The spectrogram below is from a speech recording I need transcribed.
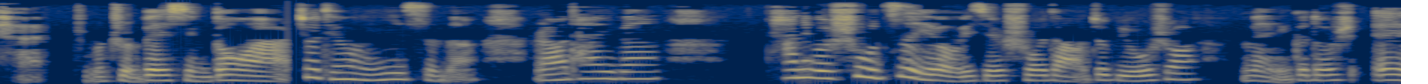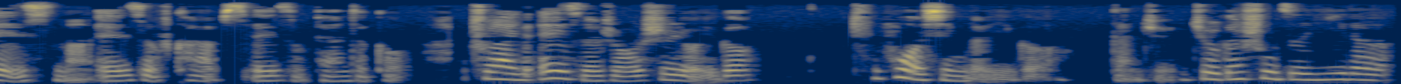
牌，什么准备行动啊，就挺有意思的。然后它一般，它那个数字也有一些说到，就比如说每一个都是 ace 嘛，ace of cups，ace of pentacle，出来一个 ace 的时候是有一个突破性的一个。感觉就是跟数字一的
